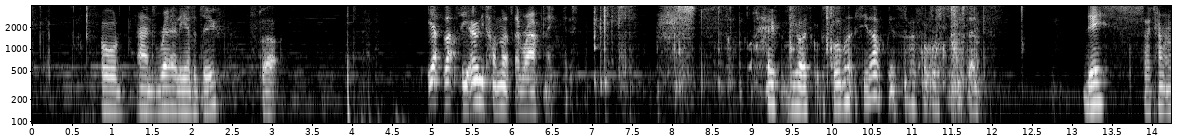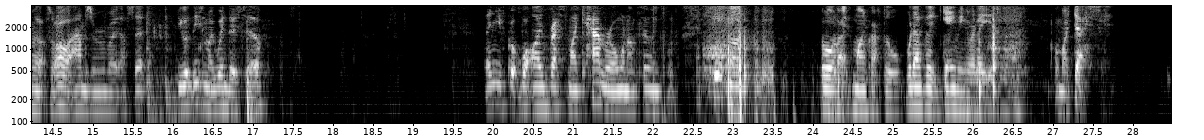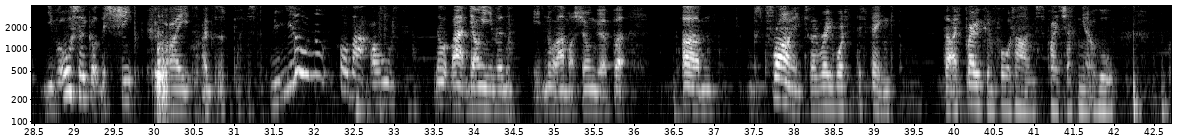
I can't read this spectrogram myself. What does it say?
or and rarely ever do, but yep, that's the only time that's ever happening. It's... I hope you guys got to see that because I thought was then. This I can't remember that's what. Oh, Amazon remote. That's it. You got these in my windowsill. Then you've got what I rest my camera on when I'm filming for or like Minecraft or whatever gaming related on my desk. You've also got this sheep who I, I was, not, not that old, not that young even, not that much younger, but um, was crying because I really wanted this thing that I've broken four times by chucking it at a wall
